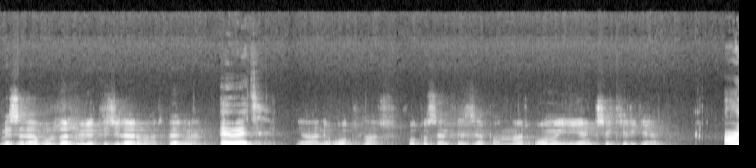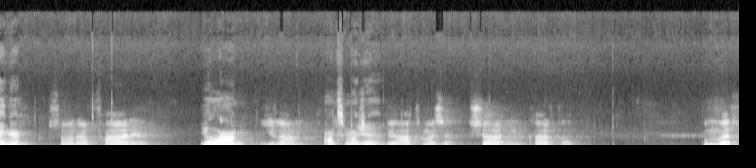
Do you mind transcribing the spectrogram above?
Mesela burada üreticiler var değil mi? Evet. Yani otlar, fotosentez yapanlar, onu yiyen çekirge, Aynen. sonra fare, Yılan, yılan atmaca. ve atmaca, şahin, kartal. Bunlar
